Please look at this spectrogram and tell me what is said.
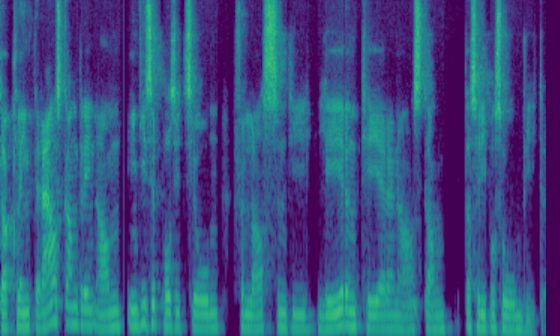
da klingt der Ausgang drin an. In dieser Position verlassen die leeren tRNAs dann das Ribosom wieder.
